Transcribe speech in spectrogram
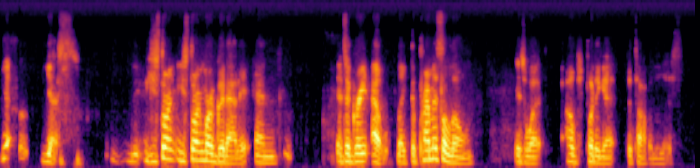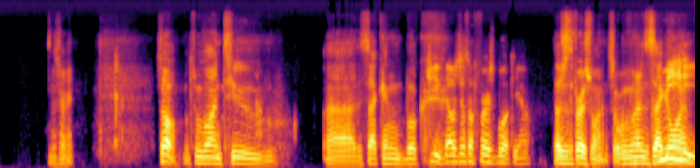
Yeah. yes, he's throwing he's throwing more good at it, and it's a great out. Like the premise alone is what helps putting it at the top of the list. That's right. So let's move on to uh, the second book. Jeez, that was just the first book, yeah. That was the first one. So we're moving on to the second Meaty.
